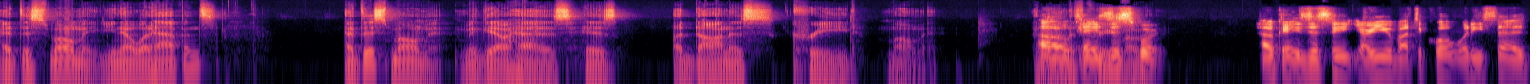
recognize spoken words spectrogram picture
at this moment, you know what happens? At this moment, Miguel has his Adonis Creed moment. oh, Adonis okay is this moment. where okay is this are you about to quote what he said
